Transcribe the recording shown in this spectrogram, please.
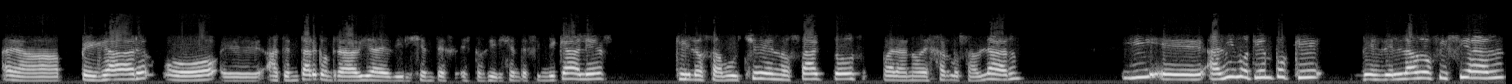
a pegar o eh, atentar contra la vida de dirigentes, estos dirigentes sindicales, que los abucheen los actos para no dejarlos hablar, y eh, al mismo tiempo que desde el lado oficial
